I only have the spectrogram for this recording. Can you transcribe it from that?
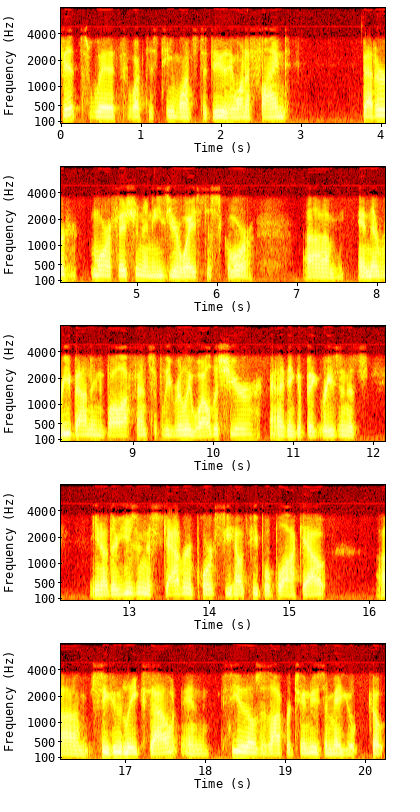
fits with what this team wants to do. They want to find better, more efficient, and easier ways to score. Um, and they're rebounding the ball offensively really well this year. And I think a big reason is, you know, they're using the scatter report, see how people block out, um, see who leaks out, and see those as opportunities to maybe go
